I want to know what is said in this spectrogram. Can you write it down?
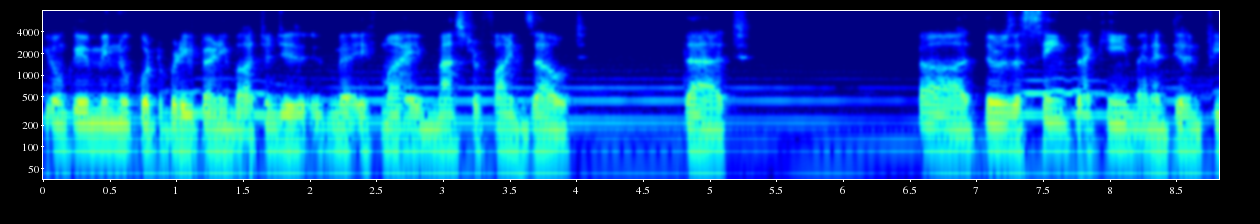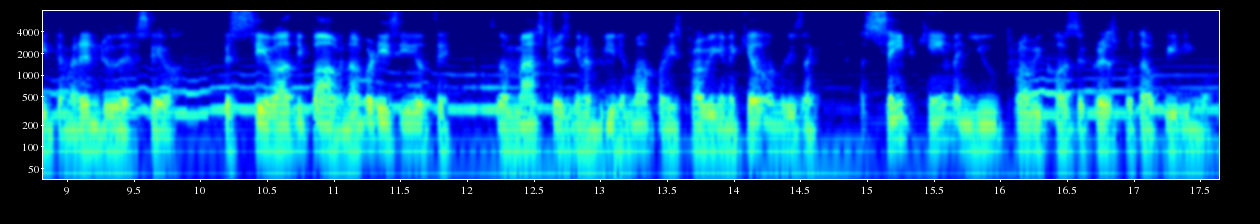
ਕਿਉਂਕਿ ਮੈਨੂੰ ਕੁੱਟ ਬੜੀ ਪੈਣੀ ਬਾਅਦ ਚੋਂ ਜੇ if my master finds out that uh, there was a saint that came and I didn't feed them I didn't do the seva ਤੇ ਸੇਵਾ ਦੀ ਭਾਵਨਾ ਬੜੀ ਸੀ ਉੱਤੇ so the master is going to beat him up and he's probably going to kill him but he's like a saint came and you probably caused a crisp without feeding them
